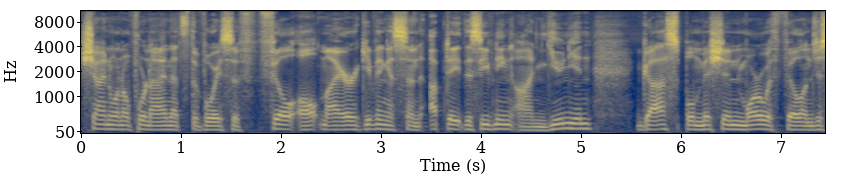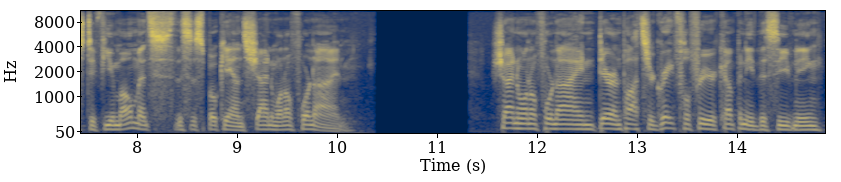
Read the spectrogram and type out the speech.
Shine 1049, that's the voice of Phil Altmeyer giving us an update this evening on Union Gospel Mission. More with Phil in just a few moments. This is Spokane's Shine 1049. Shine 1049, Darren Potzer, grateful for your company this evening.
